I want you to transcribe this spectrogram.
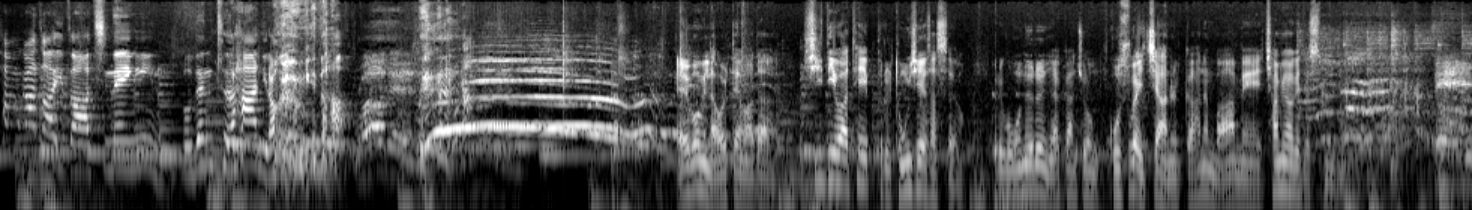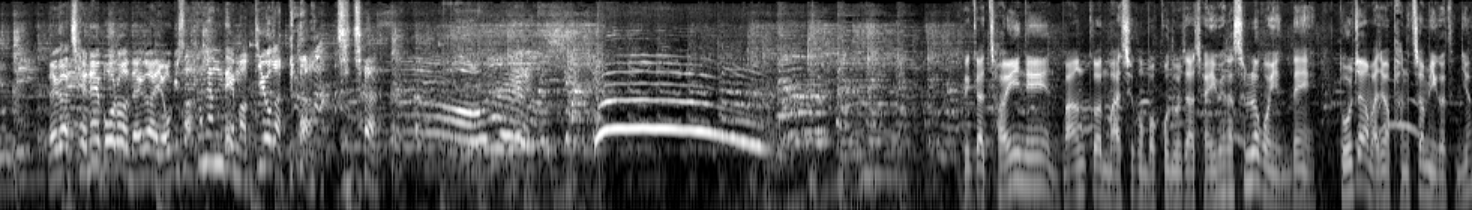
참가자이자 진행인 로덴트 한이라고 합니다. 앨범이 나올 때마다 CD와 테이프를 동시에 샀어요. 그리고 오늘은 약간 좀 고수가 있지 않을까 하는 마음에 참여하게 됐습니다. 내가 쟤네 보러 내가 여기서 한양대 막 뛰어갔다. 진짜. 그러니까 저희는 마음껏 마시고 먹고 놀자 저희 회사 슬로건인데 놀자가 마지막 방점이거든요.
